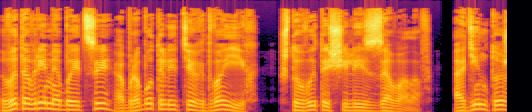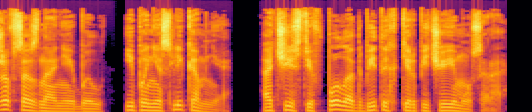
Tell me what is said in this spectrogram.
В это время бойцы обработали тех двоих, что вытащили из завалов, один тоже в сознании был, и понесли ко мне, очистив пол отбитых кирпичей и мусора.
